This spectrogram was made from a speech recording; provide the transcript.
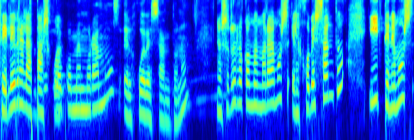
Celebra la Pascua. Lo conmemoramos el Jueves Santo, ¿no? Nosotros lo conmemoramos el Jueves Santo y tenemos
